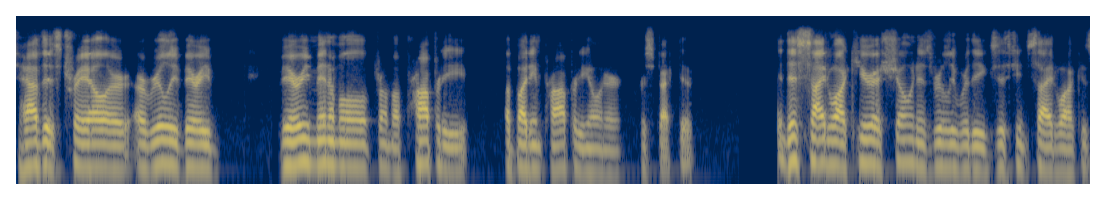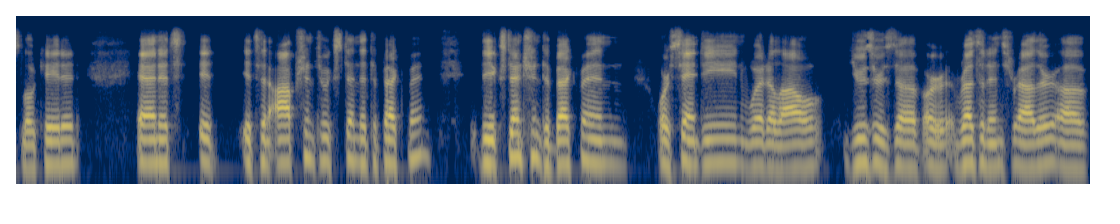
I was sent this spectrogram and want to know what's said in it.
to have this trail are, are really very, very minimal from a property, a budding property owner perspective. And this sidewalk here, as shown, is really where the existing sidewalk is located, and it's it it's an option to extend it to Beckman the extension to Beckman or Sandine would allow users of, or residents rather, of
